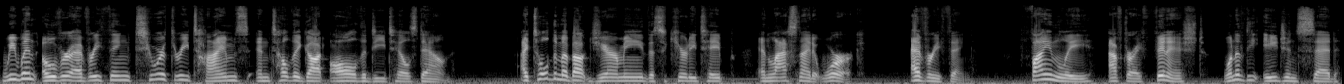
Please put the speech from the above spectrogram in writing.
We went over everything two or three times until they got all the details down. I told them about Jeremy, the security tape, and last night at work. Everything. Finally, after I finished, one of the agents said,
